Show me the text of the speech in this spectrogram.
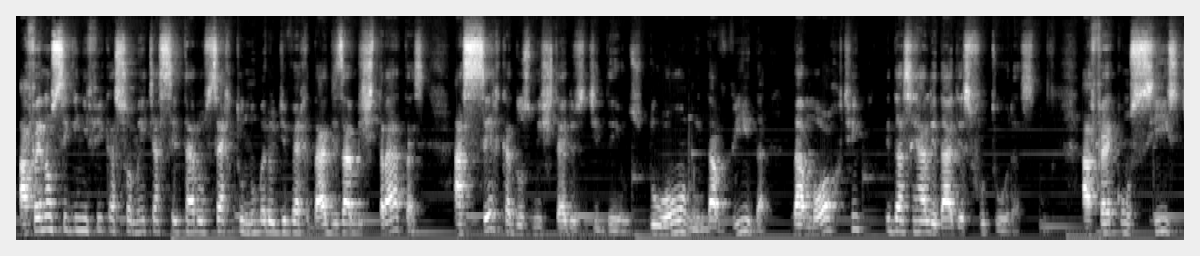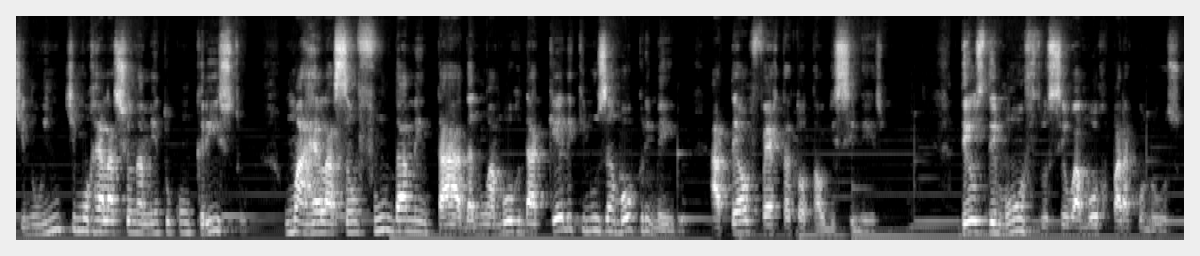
A fé não significa somente aceitar um certo número de verdades abstratas acerca dos mistérios de Deus, do homem, da vida, da morte e das realidades futuras. A fé consiste no íntimo relacionamento com Cristo, uma relação fundamentada no amor daquele que nos amou primeiro, até a oferta total de si mesmo. Deus demonstra o seu amor para conosco.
